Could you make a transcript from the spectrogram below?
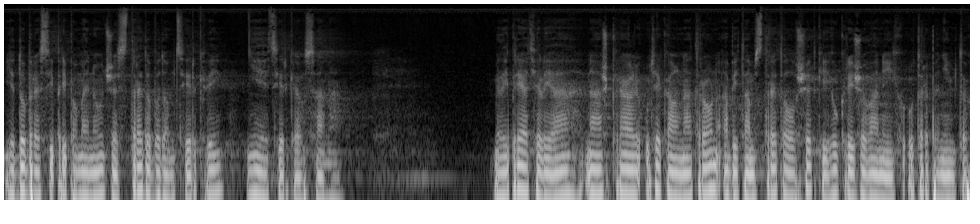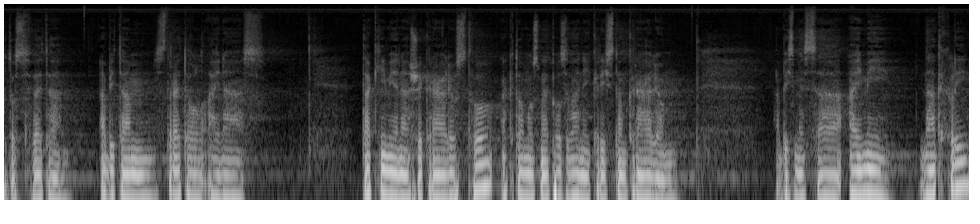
je dobre si pripomenúť, že stredobodom církvy nie je církev sama. Milí priatelia, náš kráľ utekal na trón, aby tam stretol všetkých ukrižovaných utrpením tohto sveta, aby tam stretol aj nás. Takým je naše kráľovstvo a k tomu sme pozvaní Kristom kráľom. Aby sme sa aj my nadchli,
